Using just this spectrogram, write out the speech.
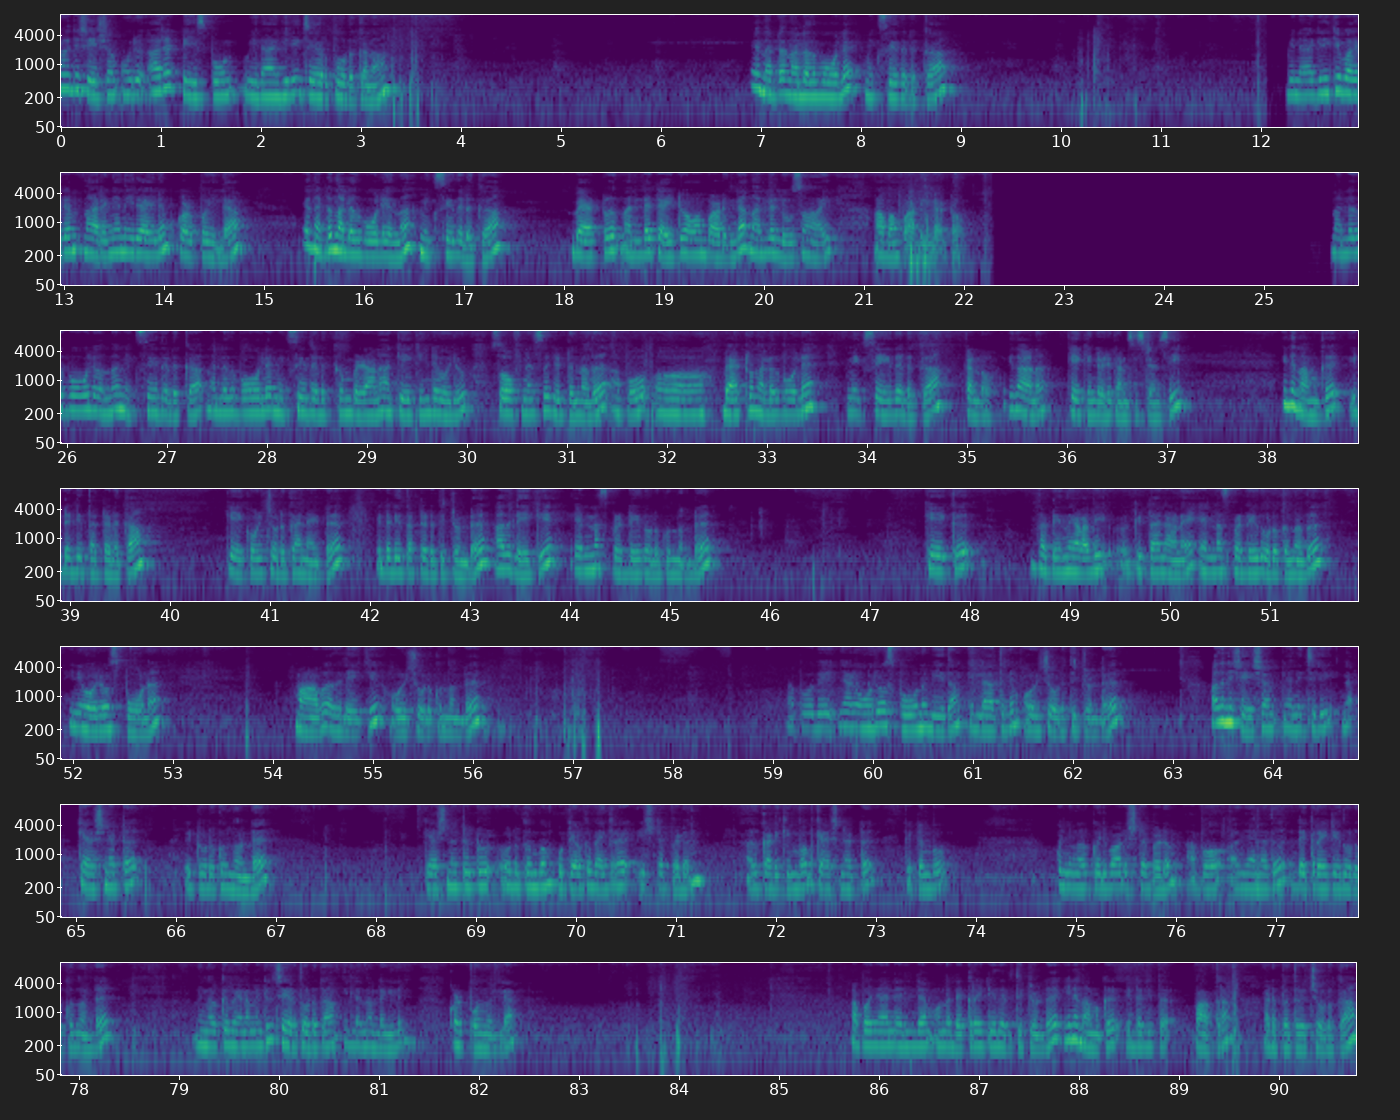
അതിനുശേഷം ഒരു അര ടീസ്പൂൺ വിനാഗിരി ചേർത്ത് കൊടുക്കണം. എന്നിട്ട് നല്ലതുപോലെ മിക്സ് ചെയ്തെടുക്കുക. വിനാഗിരിക്ക് പകരം നാരങ്ങ നീരായാലും കുഴപ്പമില്ല. എന്നിട്ട് നല്ലതുപോലെ ഒന്ന് മിക്സ് ചെയ്തെടുക്കുക. ബാറ്റർ നല്ല ടൈറ്റും ആവാൻ പാടില്ല. നല്ല ലൂസും ആയി ആവാൻ പാടില്ല കേട്ടോ. നല്ലതുപോലെ ഒന്ന് മിക്സ് ചെയ്തെടുക്കുക. നല്ലതുപോലെ മിക്സ് ചെയ്തെടുക്കുമ്പോഴാണ് ആ കേക്കിന്റെ ഒരു സോഫ്റ്റ്നെസ് കിട്ടുന്നത്. അപ്പോൾ ബാറ്റർ നല്ലതുപോലെ മിക്സ് ചെയ്തെടുക്കുക. കണ്ടോ? ഇതാണ് കേക്കിന്റെ ഒരു കൺസിസ്റ്റൻസി ഇനി നമുക്ക് ഇഡലി തട്ടെടുക്കാം. കേക്ക് ഒഴിച്ചു കൊടുക്കാനായിട്ട് ഇഡലി തട്ടെടുത്തിട്ടുണ്ട് അതിലേക്ക് എണ്ണ സ്പ്രെഡ് ചെയ്ത് കൊടുക്കുന്നുണ്ട്. കേക്ക് തട്ടിൽ നിന്ന് ഇളവി കിട്ടാനാണ് എണ്ണ സ്പ്രെഡ് ചെയ്ത് കൊടുക്കുന്നത്. ഇനി ഓരോ സ്പൂണ് മാവ് അതിലേക്ക് ഒഴിച്ചു കൊടുക്കുന്നുണ്ട്. അപ്പോൾ ഇത് ഞാൻ ഓരോ സ്പൂണ് വീതം എല്ലാത്തിലും ഒഴിച്ചു കൊടുത്തിട്ടുണ്ട്. അതിനുശേഷം ഞാൻ ഇച്ചിരി കാഷ്നട്ട് ഇട്ട് കൊടുക്കുന്നുണ്ട്. കാഷ്നട്ട് ഇട്ട് കൊടുക്കുമ്പം കുട്ടികൾക്ക് ഭയങ്കര ഇഷ്ടപ്പെടും. അത് കടിക്കുമ്പം കാഷ്നട്ട് കിട്ടുമ്പോൾ കുഞ്ഞുങ്ങൾക്ക് ഒരുപാട് ഇഷ്ടപ്പെടും. അപ്പോൾ ഞാനത് ഡെക്കറേറ്റ് ചെയ്ത് കൊടുക്കുന്നുണ്ട്. നിങ്ങൾക്ക് വേണമെങ്കിൽ ചേർത്ത് കൊടുക്കാം. ഇല്ലെന്നുണ്ടെങ്കിലും കുഴപ്പമൊന്നുമില്ല. അപ്പോൾ ഞാൻ എല്ലാം ഒന്ന് ഡെക്കറേറ്റ് ചെയ്തെടുത്തിട്ടുണ്ട് ഇനി നമുക്ക് ഇഡലി പാത്രം അടുപ്പത്ത് വെച്ച് കൊടുക്കാം.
